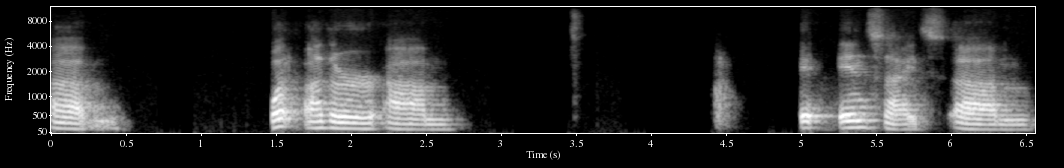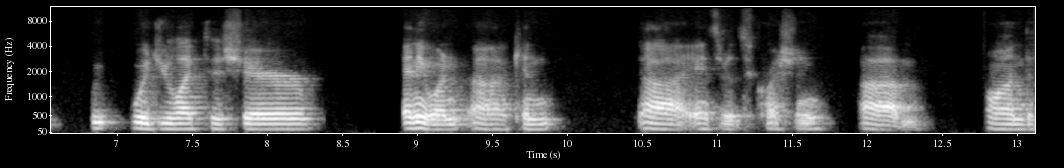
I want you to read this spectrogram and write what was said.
um, what other um, i- insights um, would you like to share? Anyone uh, can uh, answer this question um, on the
